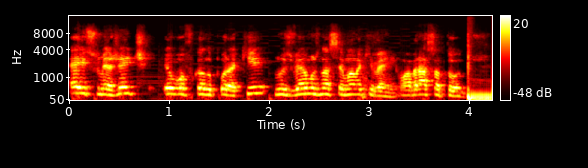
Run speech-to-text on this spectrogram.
É isso, minha gente. Eu vou ficando por aqui. Nos vemos na semana que vem. Um abraço a todos.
